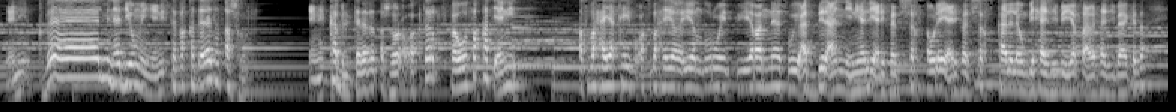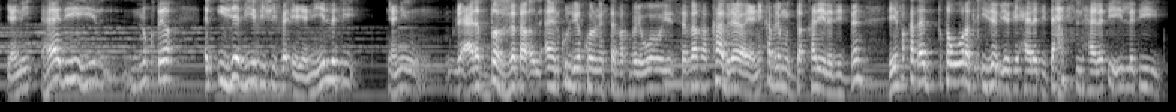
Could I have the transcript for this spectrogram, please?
يعني قبل من هذه يومين يعني استفاق ثلاثة أشهر. يعني قبل ثلاثة أشهر أو أكثر فهو فقط يعني أصبح يقف وأصبح ينظر ويرى الناس ويعبر عن يعني هل يعرف هذا الشخص أو لا يعرف هذا الشخص. قال لهم بحاجبه يرفع حاجبه هكذا. يعني هذه هي النقطة الإيجابية في شفائه يعني هي التي يعني على الضجة الآن كل يقولون استفاق بل هو استفاق قبل يعني قبل مدة قليلة جدا. هي فقط هذه التطورات الإيجابية في حالته تحسن حالته التي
